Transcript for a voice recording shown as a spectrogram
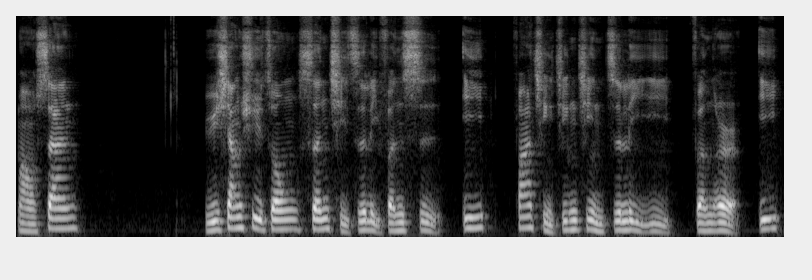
卯三。于相续中升起之理分四：一、发起精进之利益分二：一、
